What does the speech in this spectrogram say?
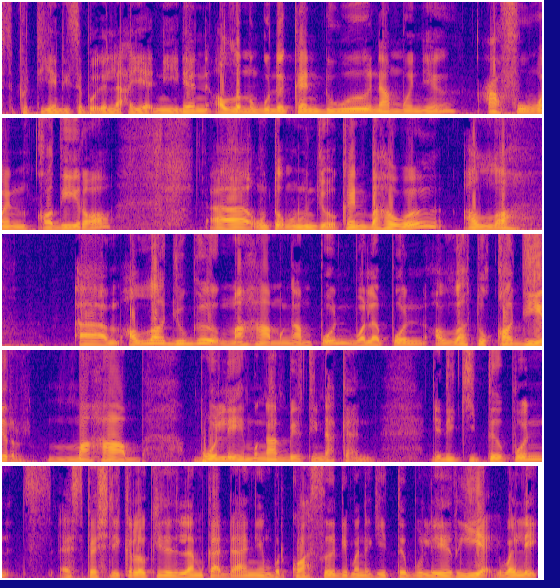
seperti yang disebut dalam ayat ni. Dan Allah menggunakan dua namanya afuwan qadira uh, untuk menunjukkan bahawa Allah um, Allah juga maha mengampun walaupun Allah tu qadir maha boleh mengambil tindakan. Jadi kita pun especially kalau kita dalam keadaan yang berkuasa di mana kita boleh react balik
